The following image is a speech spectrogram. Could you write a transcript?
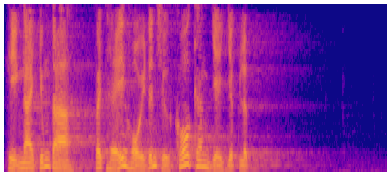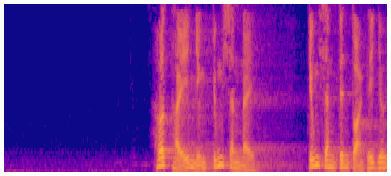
Hiện nay chúng ta phải thể hội đến sự khó khăn về vật lực hết thảy những chúng sanh này, chúng sanh trên toàn thế giới.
